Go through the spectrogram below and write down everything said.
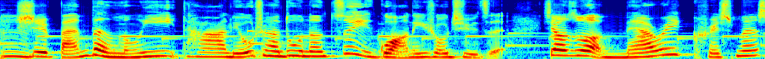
嗯、是坂本龙一他流传度呢最广的一首曲子，叫做《Merry Christmas,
